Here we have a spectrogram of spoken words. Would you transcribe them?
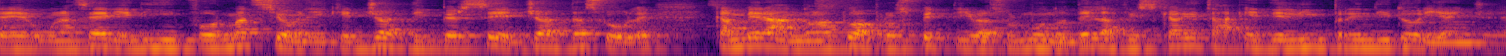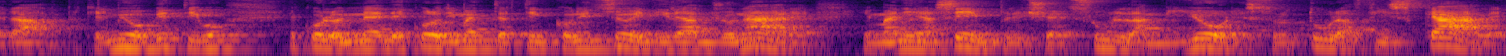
svelate una serie di informazioni che già di per sé, già da sole, cambieranno la tua prospettiva sul mondo della fiscalità e dell'imprenditoria in generale, perché il mio obiettivo è quello, è quello di metterti in condizione di ragionare in maniera semplice sulla migliore struttura fiscale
